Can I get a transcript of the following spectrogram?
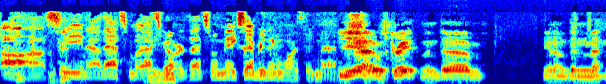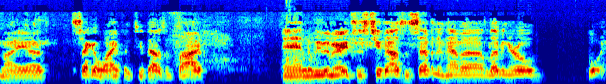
Ah, okay. see, now that's that's worth that's what makes everything worth it, man. Yeah, it was great, and um, you know, then met my uh, second wife in 2005. And we've been married since 2007 and have a 11 year old boy.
